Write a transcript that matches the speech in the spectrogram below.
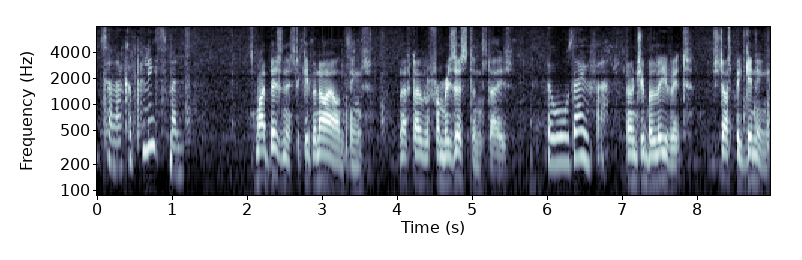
You Sound like a policeman. It's my business to keep an eye on things. Left over from resistance days. The war's over. Don't you believe it? It's just beginning.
